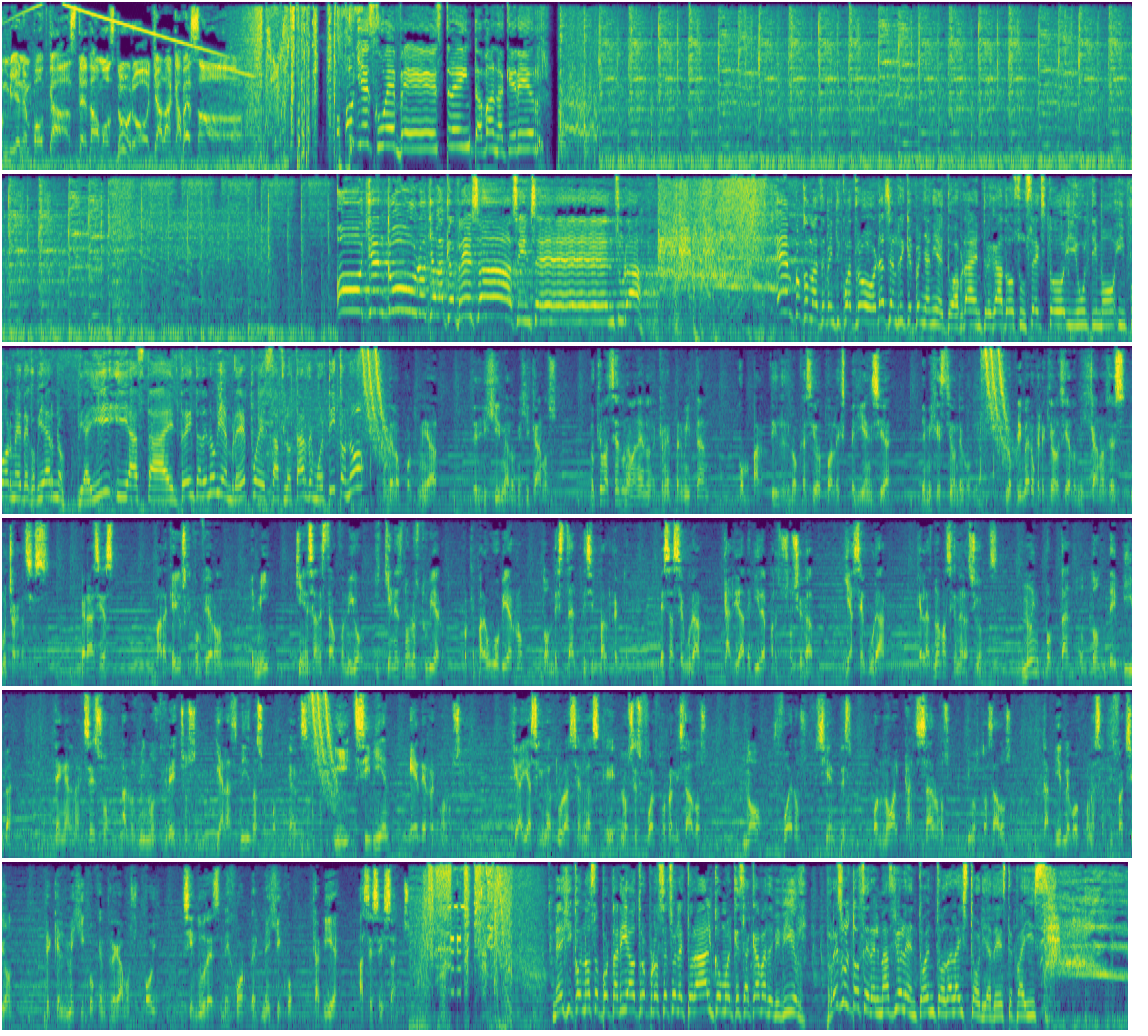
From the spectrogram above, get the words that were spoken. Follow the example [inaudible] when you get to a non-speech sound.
También en podcast te damos duro y a la cabeza. Hoy es jueves, 30 van a querer. sin censura. Poco más de 24 horas, Enrique Peña Nieto habrá entregado su sexto y último informe de gobierno. De ahí y hasta el 30 de noviembre, pues a flotar de muertito, ¿no? Tendré la oportunidad de dirigirme a los mexicanos. Lo quiero hacer de una manera en la que me permitan compartir lo que ha sido toda la experiencia de mi gestión de gobierno. Lo primero que le quiero decir a los mexicanos es muchas gracias. Gracias para aquellos que confiaron en mí, quienes han estado conmigo y quienes no lo estuvieron. Porque para un gobierno donde está el principal reto es asegurar calidad de vida para su sociedad y asegurar que las nuevas generaciones, no importando dónde vivan, tengan acceso a los mismos derechos y a las mismas oportunidades. Y si bien he de reconocer que hay asignaturas en las que los esfuerzos realizados no fueron suficientes o no alcanzaron los objetivos trazados, también me voy con la satisfacción de que el México que entregamos hoy sin duda es mejor del México que había hace seis años. México no soportaría otro proceso electoral como el que se acaba de vivir. Resultó ser el más violento en toda la historia de este país.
